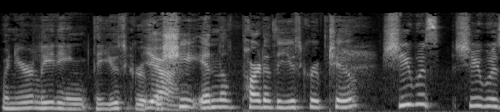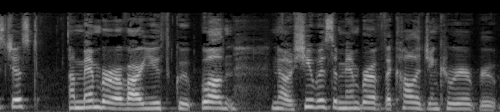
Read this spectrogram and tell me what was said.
when you're leading the youth group, Yeah. was she in the part of the youth group too? she was she was just a member of our youth group. Well, no, she was a member of the college and career group.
